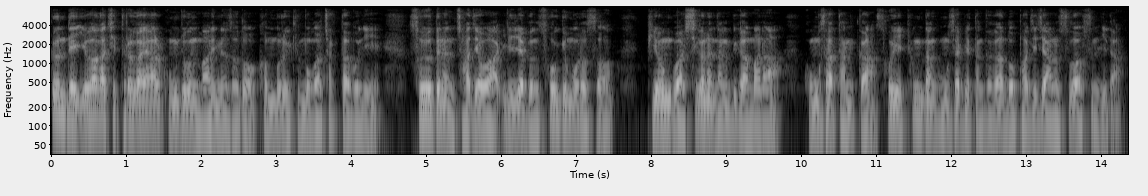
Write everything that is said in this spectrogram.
그런데 이와 같이 들어가야 할 공중은 많으면서도 건물의 규모가 작다 보니 소요되는 자재와 인력은 소규모로서 비용과 시간의 낭비가 많아 공사 단가, 소위 평당 공사비 단가가 높아지지 않을 수가 없습니다.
